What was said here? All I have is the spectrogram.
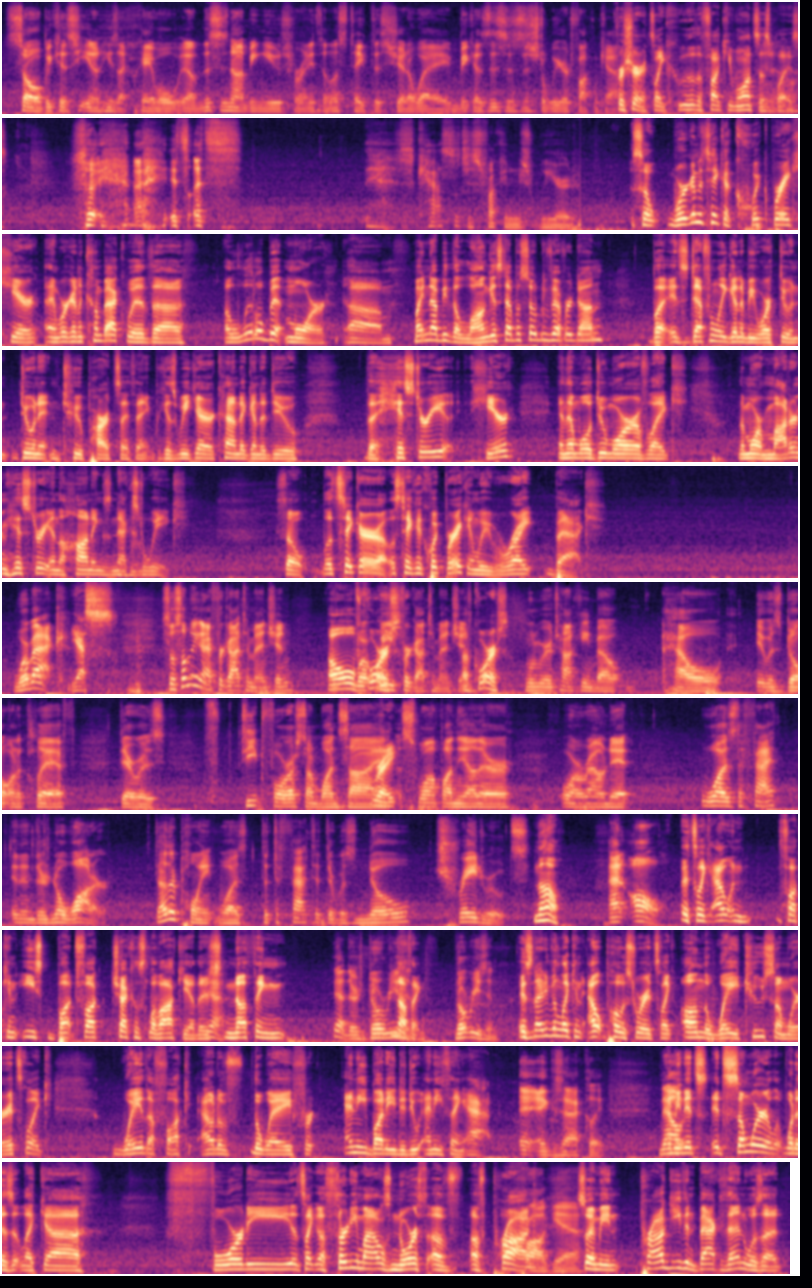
so because you know he's like, okay, well, you know, this is not being used for anything. Let's take this shit away because this is just a weird fucking castle. For sure. It's like who the fuck even wants this You know. place? So it's it's yeah, this castle's just fucking just weird. So we're gonna take a quick break here, and we're gonna come back with uh, a little bit more. Um, might not be the longest episode we've ever done, but it's definitely gonna be worth doing doing it in two parts. I think because we are kind of gonna do the history here, and then we'll do more of like the more modern history and the hauntings next week. So let's take our uh, let's take a quick break, and we be right back. We're back. Yes. So something I forgot to mention. Oh, of what We course. forgot to mention. Of course. when we were talking about how it was built on a cliff, there was f- deep forest on one side, Right. a swamp on the other, or around it, was the fact, and then there's no water. The other point was that the fact that there was no trade routes No. at all. It's like out in fucking East buttfuck Czechoslovakia. There's Yeah. nothing. Yeah, there's no reason. Nothing. No reason. It's not even like an outpost where it's like on the way to somewhere. It's like way the fuck out of the way for anybody to do anything at. E- exactly. Now, I mean, it's it's somewhere. What is it like? Uh, forty. It's like a thirty miles north of of Prague. Prague, yeah. So I mean, Prague even back then was a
